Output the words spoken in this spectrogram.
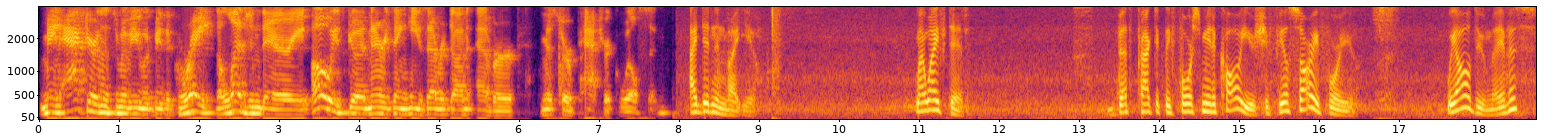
main actor in this movie would be the great the legendary always good in everything he's ever done ever Mr. Patrick Wilson I didn't invite you. My wife did. Beth practically forced me to call you. She feels sorry for you. We all do, Mavis.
